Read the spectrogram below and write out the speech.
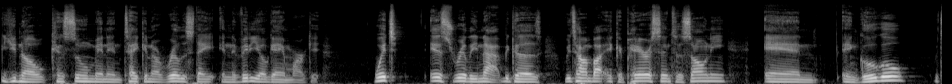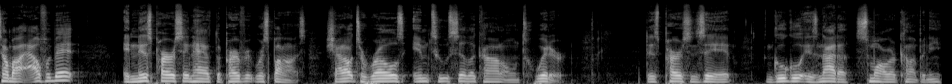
you know, consuming and taking up real estate in the video game market, which it's really not because we're talking about in comparison to Sony and and Google, we're talking about Alphabet, and this person has the perfect response. Shout out to Rose M2 Silicon on Twitter. This person said, Google is not a smaller company.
